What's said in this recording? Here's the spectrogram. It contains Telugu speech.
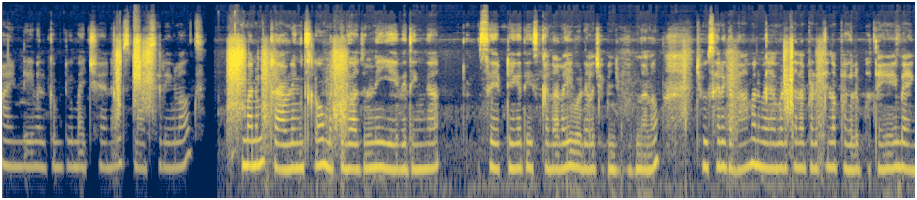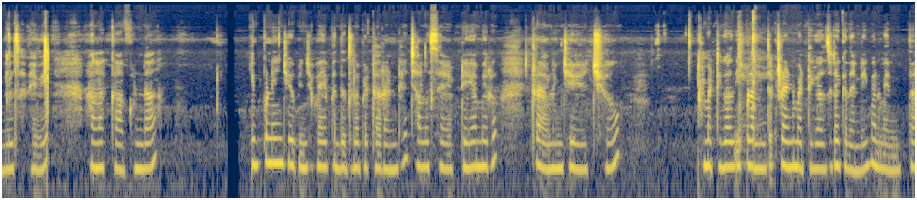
హాయ్ అండి. Welcome to my channel smart Siri vlogs. మనం ట్రావెలింగ్స్లో మట్టి గాజుల్ని ఏ విధంగా సేఫ్టీగా తీసుకెళ్ళాలో ఈ వీడియోలో చూపించబోతున్నాను. చూసారు కదా మనం ఎలా పడితే అలా పడితే ఇలా పగిలిపోతాయి బ్యాంగిల్స్ అనేవి. అలా కాకుండా ఇప్పుడు నేను చూపించబోయే పద్ధతిలో పెట్టారంటే చాలా సేఫ్టీగా మీరు ట్రావెలింగ్ చేయొచ్చు. మట్టి గాజు ఇప్పుడు అంత ట్రెండ్ మట్టి గాజులే కదండి. మనం ఎంత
